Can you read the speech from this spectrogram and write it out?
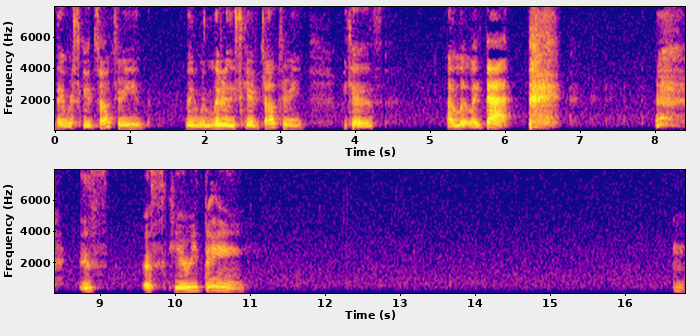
they were scared to talk to me. They were literally scared to talk to me because I look like that. it's a scary thing. Mm.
